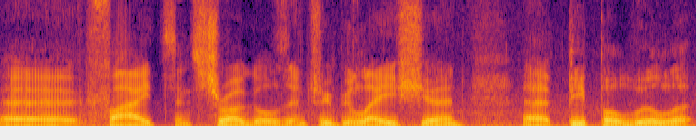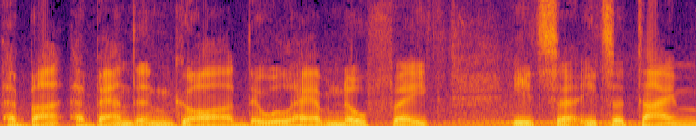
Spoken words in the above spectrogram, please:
uh, fights and struggles and tribulation. Uh, people will ab- abandon God. They will have no faith. It's a, it's a time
